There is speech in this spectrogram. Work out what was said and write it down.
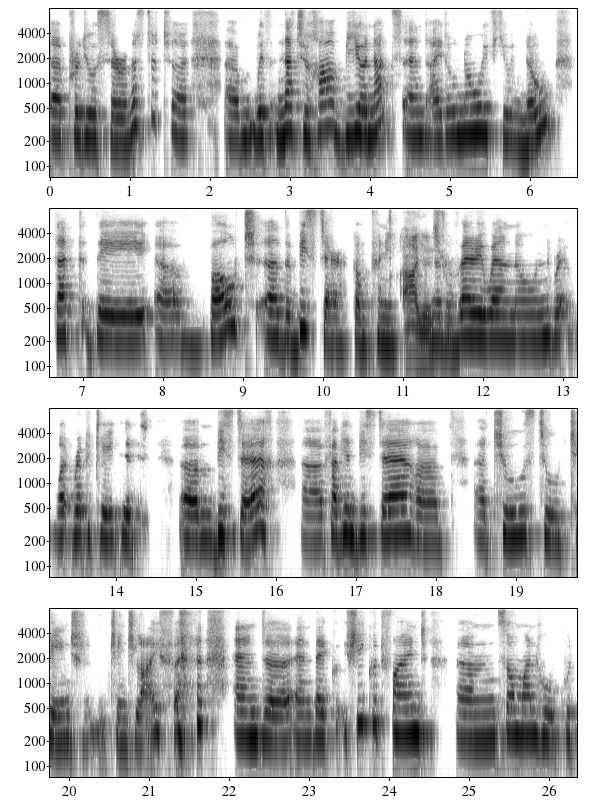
uh, producer, mustard uh, um, with Natura Bionat. And I don't know if you know that they uh, bought uh, the Bister company, ah, yes, you know, very well known, re- reputed um, Bister, uh, Fabienne Bister uh, uh, chose to change change life, and uh, and they, she could find um, someone who could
